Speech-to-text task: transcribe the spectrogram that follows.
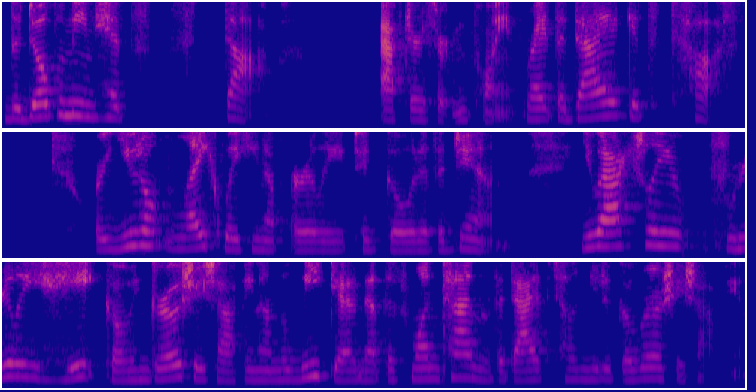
the dopamine hits stop after a certain point, right? The diet gets tough, or you don't like waking up early to go to the gym. You actually really hate going grocery shopping on the weekend at this one time that the diet's telling you to go grocery shopping.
